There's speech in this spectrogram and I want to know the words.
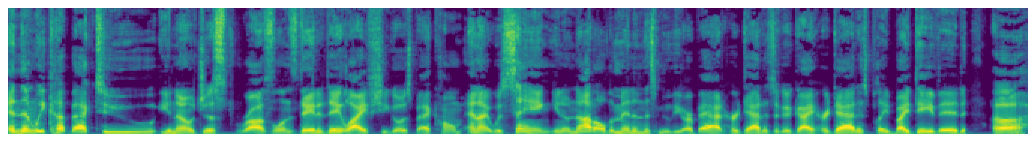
And then we cut back to, you know, just Rosalind's day to day life. She goes back home. And I was saying, you know, not all the men in this movie are bad. Her dad is a good guy. Her dad is played by David, uh,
